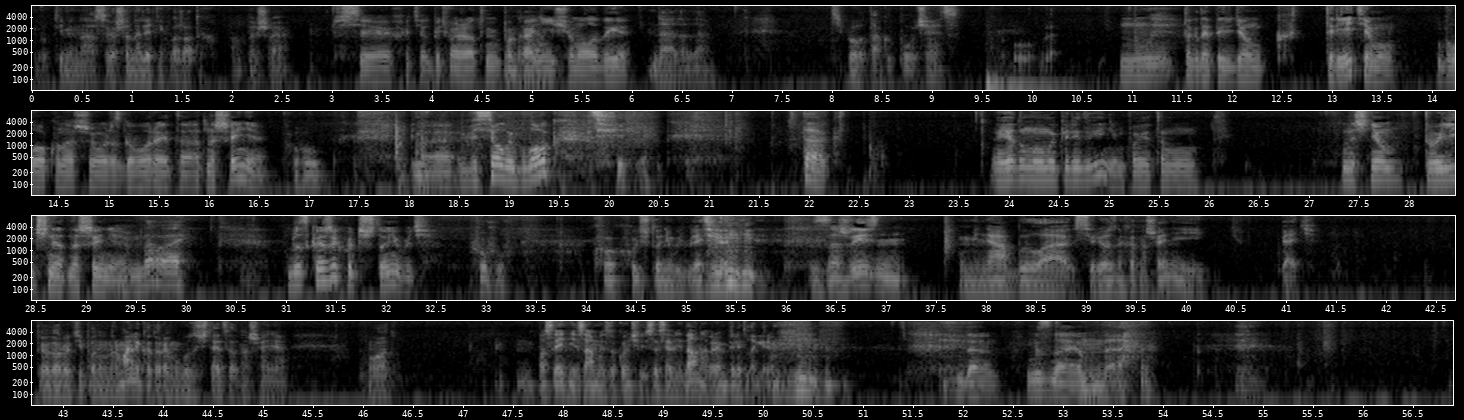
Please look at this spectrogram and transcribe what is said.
вот именно совершеннолетних вожатых большая. Все хотят быть вожатыми, пока Да. они еще молодые. Да, да, да. Типа вот так вот получается. О. Ну, тогда перейдем к третьему блоку нашего разговора. Это отношения. Фу. Веселый блок. Так. Я думаю, мы передвинем, поэтому начнем твои личные отношения. Давай. Расскажи хоть что-нибудь. Фу-фу. Хо- Хоть что-нибудь, блядь. За жизнь у меня было серьезных отношений пять. Которые, типа, ну, нормальные, которые я могу засчитать за отношения. Вот. Последние самые закончились совсем недавно, прямо перед лагерем. Да, мы знаем. Да.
